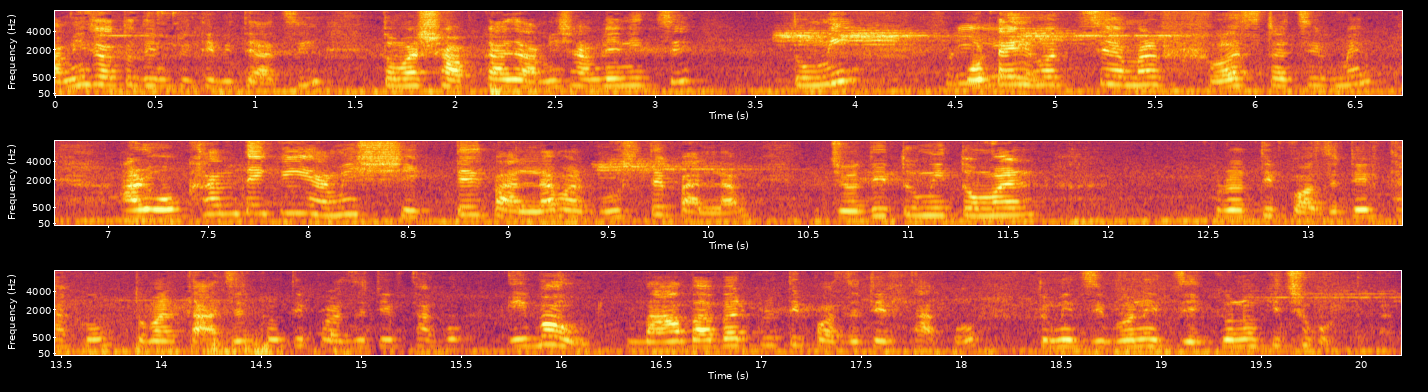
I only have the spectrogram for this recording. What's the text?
আমি যতদিন পৃথিবীতে আছি তোমার সব কাজ আমি সামলে নিচ্ছি। তুমি ওটাই হচ্ছে আমার ফার্স্ট অ্যাচিভমেন্ট আর ওখান থেকেই আমি শিখতে পারলাম আর বুঝতে পারলাম যদি তুমি তোমার প্রতি পজিটিভ থাকো তোমার কাজের প্রতি পজিটিভ থাকো এবং মা বাবার প্রতি পজিটিভ থাকো তুমি জীবনে যে কোনো কিছু করতে পারো।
